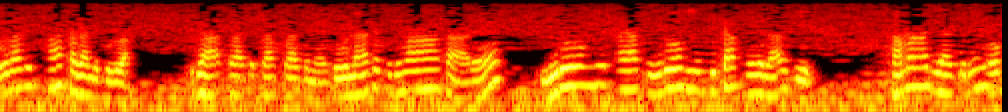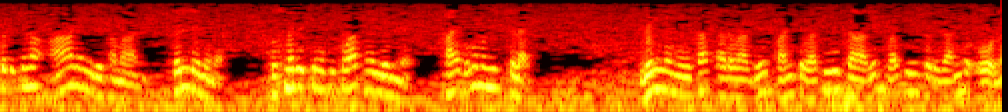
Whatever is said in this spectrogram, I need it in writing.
ඔය වගේ පාස ගන්න පුළුවන්. ඉතින් ආස්වාද ප්‍රාස්වාද නැතුණාට පුදුමාකාර නිරෝගී කයක් නිරෝගී පිටක් වේලාවේ තියෙනවා. සමාධිය අතරින් ඕකට කියන ආනන්ද සමාධිය. හෙල්ලෙන්නේ නැහැ. හුස්ම දෙකේ පිටවත් හෙල්ලෙන්නේ නැහැ. කය බොහොම නිශ්චලයි. මෙන්න මේකත් අර වගේ පංච වශීකාවෙන් වශී කරගන්න ඕන.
